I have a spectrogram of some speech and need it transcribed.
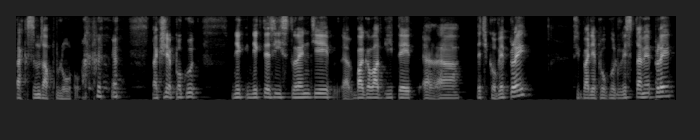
tak jsem zapnul. Takže pokud něk, někteří studenti Bhagavad Gita uh, teďko vypli, případně pokud vy jste vypli,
